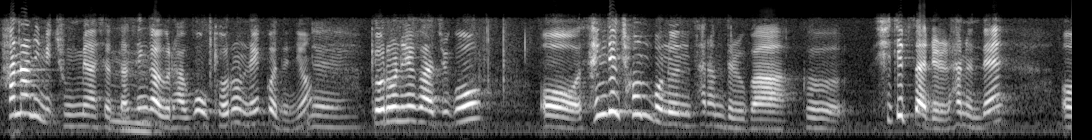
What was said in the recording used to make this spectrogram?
하나님이 중매하셨다 음. 생각을 하고 결혼을 했거든요. 네. 결혼해가지고 어, 생전 처음 보는 사람들과 그 시집살이를 하는데 어,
